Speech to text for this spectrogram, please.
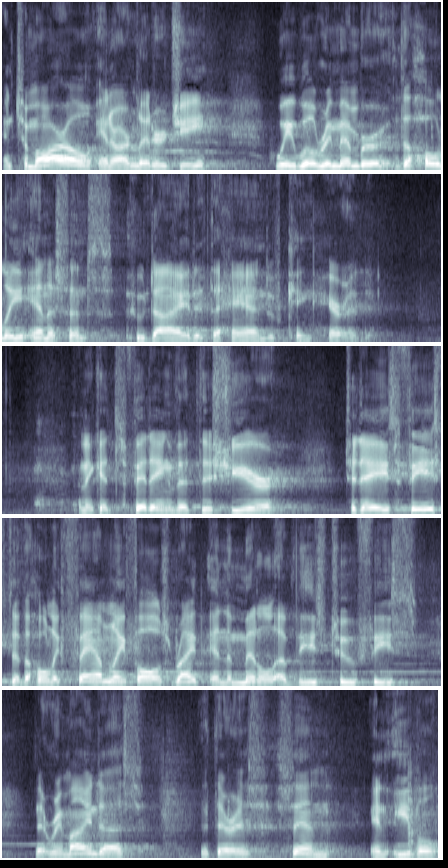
And tomorrow in our liturgy, we will remember the holy innocents who died at the hand of King Herod. I think it's fitting that this year, today's feast of the Holy Family falls right in the middle of these two feasts that remind us that there is sin and evil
